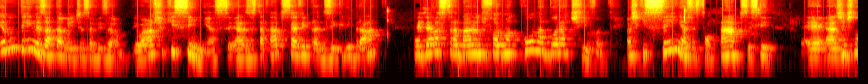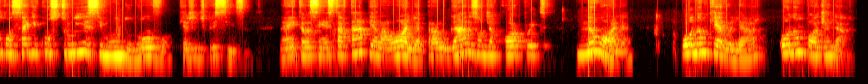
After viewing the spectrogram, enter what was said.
eu não tenho exatamente essa visão. Eu acho que sim, as, as startups servem para desequilibrar, mas elas trabalham de forma colaborativa. Eu acho que sem as startups, esse, é, a gente não consegue construir esse mundo novo que a gente precisa. Né? Então, assim, a startup ela olha para lugares onde a corporate não olha, ou não quer olhar, ou não pode olhar.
